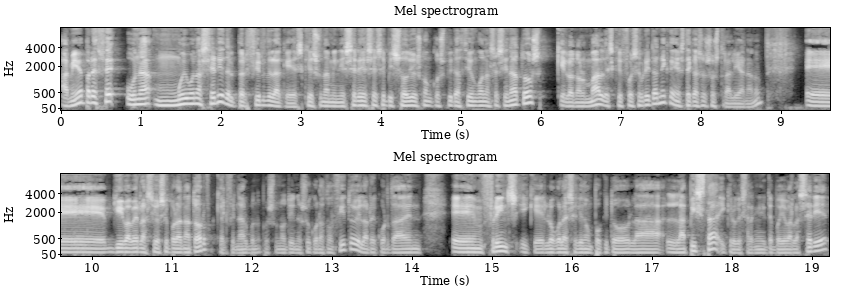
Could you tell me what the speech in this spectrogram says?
A mí me parece una muy buena serie del perfil de la que es, que es una miniserie de seis episodios con conspiración, con asesinatos, que lo normal es que fuese británica y en este caso es australiana, ¿no? Eh, yo iba a verla sí o sí por Anna Torv, que al final, bueno, pues uno tiene su corazoncito y la recuerda en, en Fringe y que luego le ha seguido un poquito la, la pista y creo que es alguien que te puede llevar la serie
